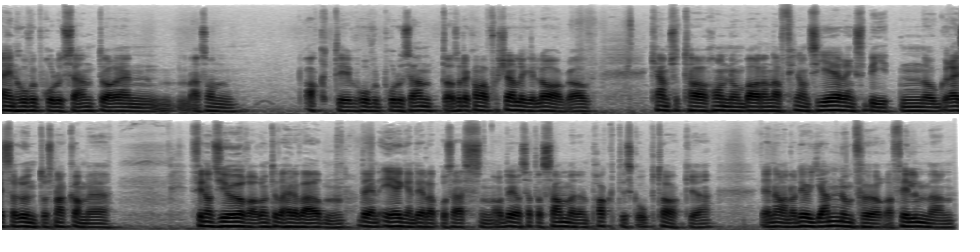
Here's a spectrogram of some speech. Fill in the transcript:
en hovedprodusent, du har en, en sånn aktiv hovedprodusent. Altså det kan være forskjellige lag av hvem som tar hånd om bare den der finansieringsbiten og reiser rundt og snakker med finansiører rundt over hele verden. Det er en egen del av prosessen. Og det å sette sammen den praktiske opptaket er en annen. Og det å gjennomføre filmen,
